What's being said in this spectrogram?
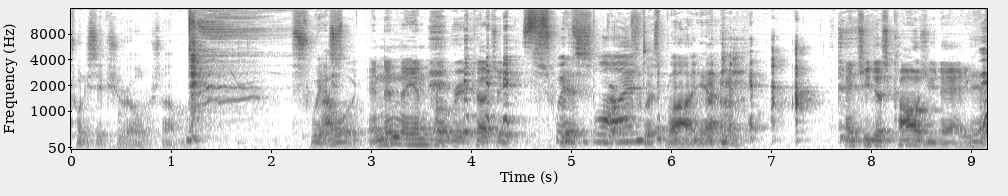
26 year old or something. Swiss. I would. And then the inappropriate touching, Swiss girl- blonde. Swiss blonde. Yeah. and she just calls you daddy. yeah.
